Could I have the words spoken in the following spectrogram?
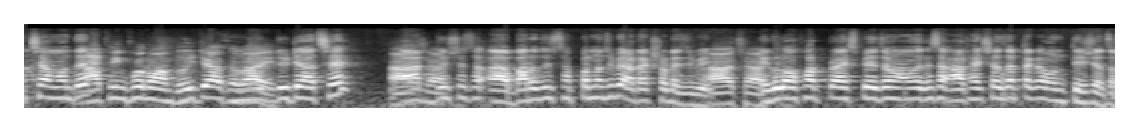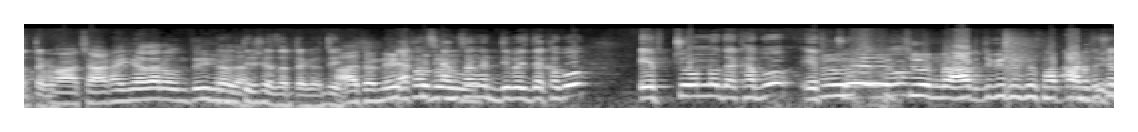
আছে আমাদের। নাথিং ফোন ওয়ান দুইটা আছে ভাই। দুইটা আছে। আট আচ্ছা। দুইশো বারো দুইশো ছাপ্পান্ন জিবি আট একশো জিবি। আচ্ছা, আচ্ছা। এগুলো অফার প্রাইস পেয়ে যাবেন আমাদের কাছে আঠাইশ হাজার টাকা উনত্রিশ হাজার টাকা। আচ্ছা আঠাইশ হাজার উনত্রিশ উনত্রিশ হাজার টাকা জি। এখন স্যামসাং এর ডিভাইস দেখাবো। এফ চুয়ান্ন দেখাবো। এফ চুয়ান্ন চুয়ান্ন আট জিবি দুশো আর ছাপ্পান্ন দুশো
